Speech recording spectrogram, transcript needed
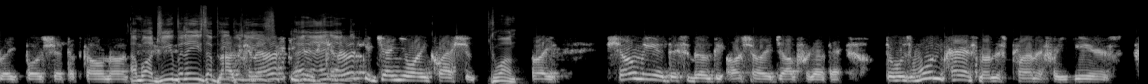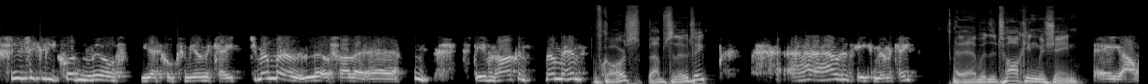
like bullshit that's going on. And what do you believe that people Lads, can use? I ask you, Hang- this- hang can I ask you a genuine question? Go on. Right. Show me a disability or sorry, a job for that. There. There was one person on this planet for years, physically couldn't move, yet could communicate. Do you remember a little fella, uh, Stephen Hawking? Remember him? Of course, absolutely. How, how did he communicate? Uh, with the talking machine. There you go.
